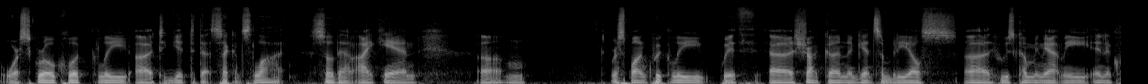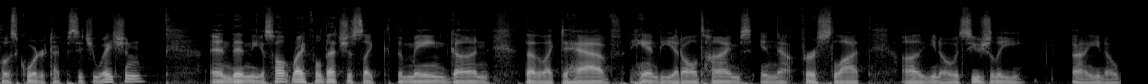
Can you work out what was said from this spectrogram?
or scroll quickly uh, to get to that second slot so that I can um, respond quickly with a shotgun against somebody else uh, who's coming at me in a close quarter type of situation. And then the assault rifle, that's just like the main gun that I like to have handy at all times in that first slot. Uh, you know, it's usually, uh, you know,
